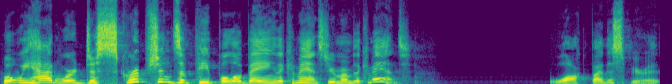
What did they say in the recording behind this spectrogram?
what we had were descriptions of people obeying the commands. Do you remember the commands? Walk by the Spirit,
